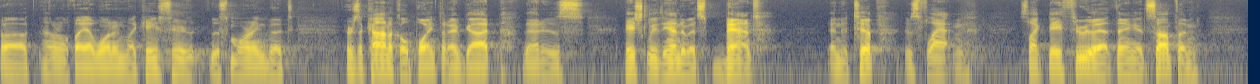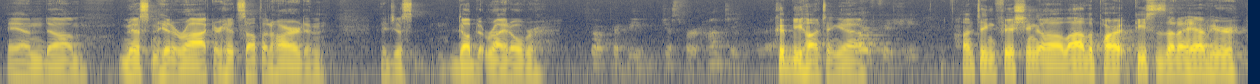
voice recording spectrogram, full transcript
uh, I don't know if I have one in my case here this morning, but there's a conical point that I've got that is basically the end of it's bent and the tip is flattened. It's like they threw that thing at something and um, missed and hit a rock or hit something hard and they just dubbed it right over. So it could be just for hunting for that? Could be hunting, yeah. Or fishing. hunting, fishing. Uh, a lot of the part, pieces that I have here,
